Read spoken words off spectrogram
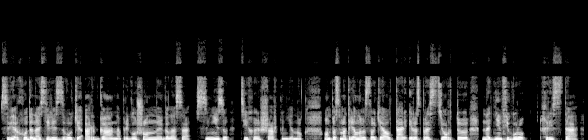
Сверху доносились звуки органа, приглушенные голоса, снизу тихое шарканье ног. Он посмотрел на высокий алтарь и распростертую над ним фигуру Христа —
